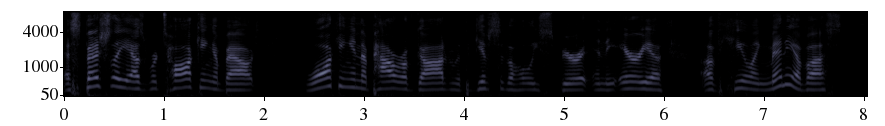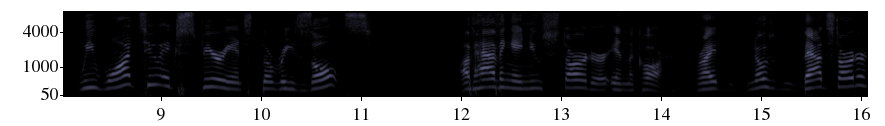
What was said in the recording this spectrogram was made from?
especially as we're talking about walking in the power of God with the gifts of the Holy Spirit in the area of healing. Many of us, we want to experience the results of having a new starter in the car, right? No bad starter,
